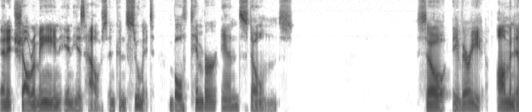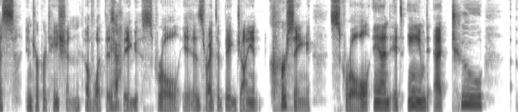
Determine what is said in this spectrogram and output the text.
and it shall remain in his house and consume it, both timber and stones. So, a very ominous interpretation of what this yeah. big scroll is, right? It's a big, giant cursing scroll, and it's aimed at two uh,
